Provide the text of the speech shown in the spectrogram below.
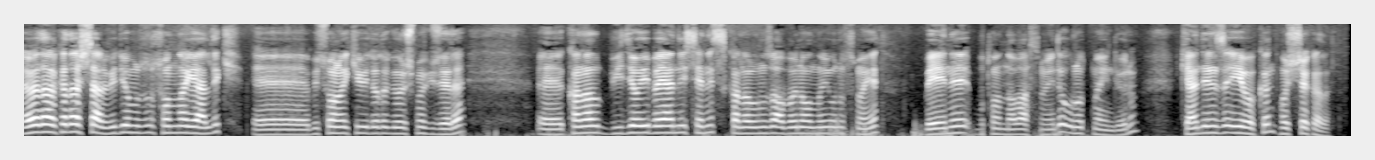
Evet arkadaşlar videomuzun sonuna geldik. Ee, bir sonraki videoda görüşmek üzere. Ee, kanal videoyu beğendiyseniz kanalımıza abone olmayı unutmayın. Beğeni butonuna basmayı da unutmayın diyorum. Kendinize iyi bakın. Hoşçakalın.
